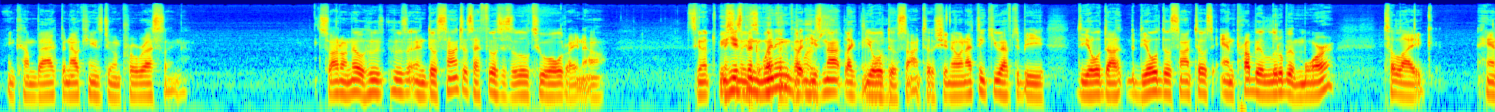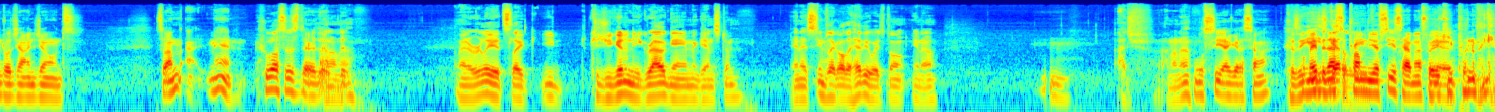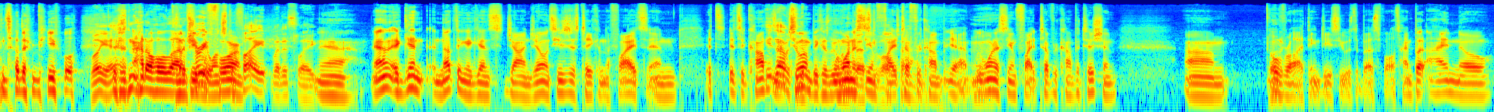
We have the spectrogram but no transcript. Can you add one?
and come back, but now Cain's doing pro wrestling. So I don't know who's who's and Dos Santos. I feel is just a little too old right now. It's to have to I mean, he's been winning, but he's not like the old know? Dos Santos, you know. And I think you have to be the old the old Dos Santos and probably a little bit more to like handle John Jones. So I'm man, who else is there? I don't that- know. I mean, really, it's like you because you're going to need ground game against him, and it seems like all the heavyweights don't. You know, Mm. I, just, I don't know We'll see, I guess, huh? because Well, maybe that's the problem the UFC is having. That's why they keep putting him against other people. Well, yeah, There's not a whole lot I'm of sure he people wants for to fight, but it's like Yeah, and again, nothing against John Jones. He's just taking the fights, and it's it's a compliment to him because we want to see him best of all fight tougher. Comp- yeah, we want to see him fight tougher competition. Um, overall, I think DC was the best of all time, but I know,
